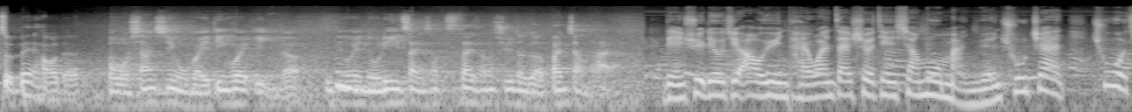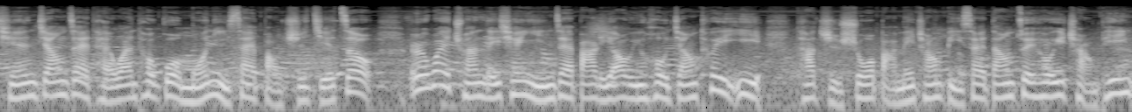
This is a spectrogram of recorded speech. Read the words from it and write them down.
准备好的。我相信我们一定会赢的，一定会努力站上站上去那个颁奖台。连续六届奥运，台湾在射箭项目满员出战。出国前将在台湾透过模拟赛保持节奏。而外传雷千莹在巴黎奥运后将退役，他只说把每场比赛当最后一场拼，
